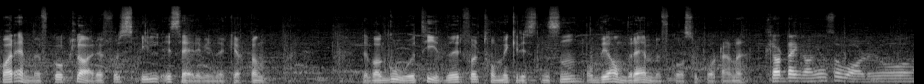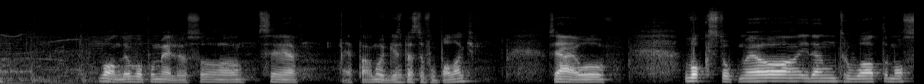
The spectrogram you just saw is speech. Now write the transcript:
var MFK klare for spill i serievinnercupen. Det var gode tider for Tommy Christensen og de andre MFK-supporterne. Klart Den gangen så var det jo vanlig å gå på Meløs og se et av Norges beste fotballag. Så jeg er jo vokst opp med å, i den tro at Moss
